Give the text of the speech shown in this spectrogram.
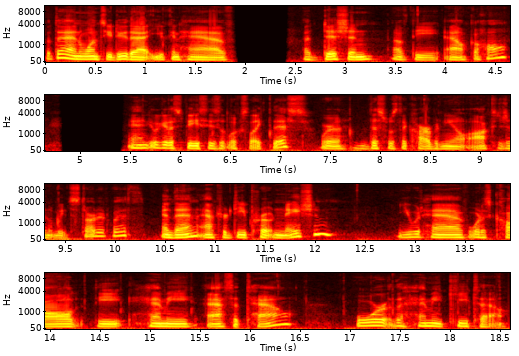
But then, once you do that, you can have addition of the alcohol, and you'll get a species that looks like this, where this was the carbonyl oxygen that we'd started with. And then, after deprotonation, you would have what is called the hemiacetal or the hemiketal.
